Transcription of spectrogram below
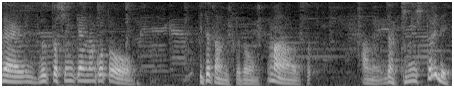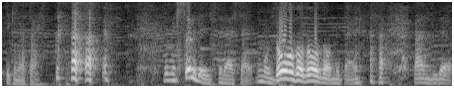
でずっと真剣なことを言ってたんですけどまああのじゃあ君一人で行ってきなさい。君一人で行ってらっしゃい。もうどうぞどうぞみたいな感じで。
